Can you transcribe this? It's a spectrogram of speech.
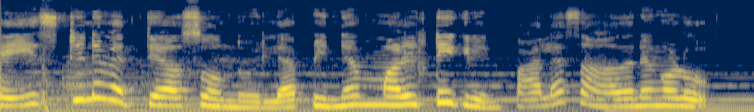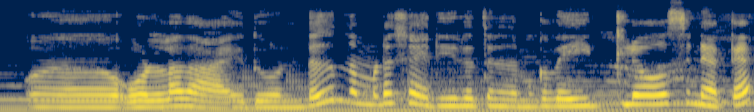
ടേസ്റ്റിന് വ്യത്യാസമൊന്നുമില്ല. പിന്നെ മൾട്ടി ഗ്രെയിൻ പല സാധനങ്ങളും ഉള്ളതായതുകൊണ്ട് നമ്മുടെ ശരീരത്തിന് നമുക്ക് വെയിറ്റ് ലോസിനൊക്കെ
